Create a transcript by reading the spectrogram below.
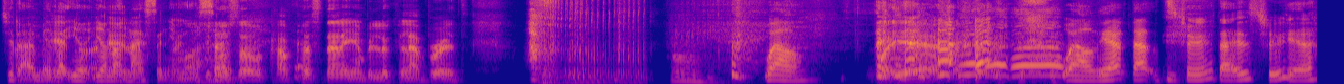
Do you know what I mean? Yeah, Like you're, you're not nice anymore. You So, can also have personality and be looking like bread. well, But yeah, well, yeah, that's true. That is true. Yeah,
